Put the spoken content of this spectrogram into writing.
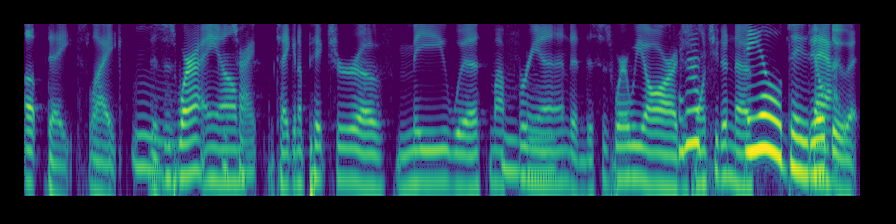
updates. Like this is where I am. right. I'm taking a picture of me with my friend, and this is where we are. I just I want you to know. still do it. still that. do it.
